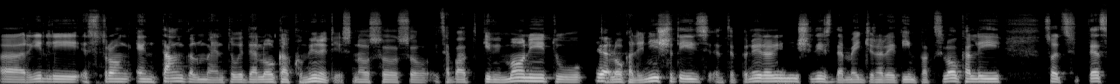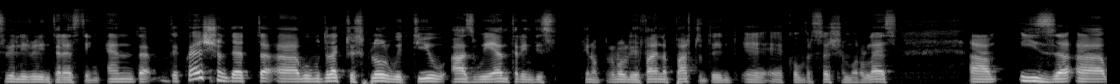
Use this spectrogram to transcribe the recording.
uh, uh, really strong entanglement with their local communities. No, so so it's about giving money to yeah. local initiatives, entrepreneurial initiatives that may generate impacts locally. So it's that's really really interesting. And uh, the question that uh, we would like to explore with you as we enter in this, you know, probably the final part of the uh, conversation, more or less. Um, is uh, uh,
